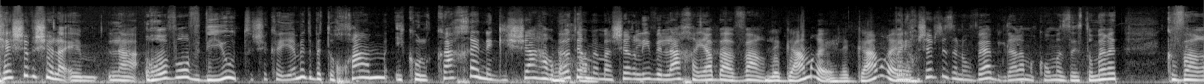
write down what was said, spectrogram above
הקשב שלהם לרוב רובדיות שקיימת בתוכם היא כל כך אה, נגישה הרבה נכון. יותר מאשר לי ולך היה בעבר. לגמרי, לגמרי. ואני חושבת שזה נובע בגלל המקום הזה. זאת אומרת, כבר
